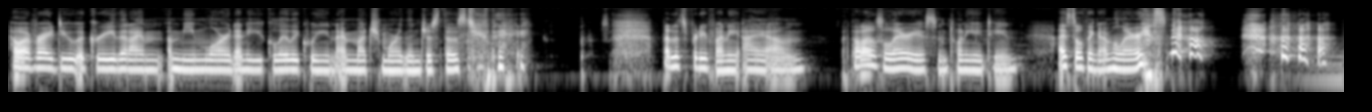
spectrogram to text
However, I do agree that I'm a meme lord and a ukulele queen. I'm much more than just those two things. but it's pretty funny. I um I thought I was hilarious in 2018. I still think I'm hilarious now.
